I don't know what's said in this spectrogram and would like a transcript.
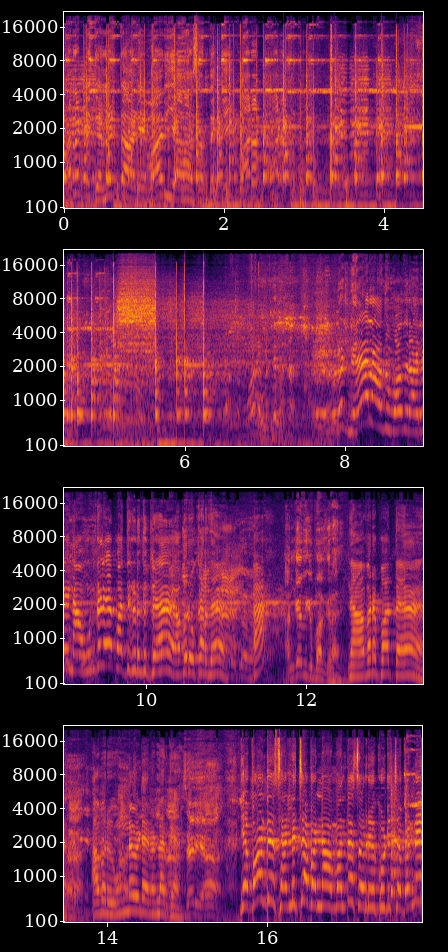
வரட்டு செல்லட்டானே வாரியா சந்தைக்கு. வரட்டு பார்த்து கிடந்துட்டேன் அவர் உட்கார்ந்த? அங்க எதுக்கு பாக்குற நான் அவரை பார்த்தேன். அவர் உன்னை விட நல்லா இருக்கேன் சரியா? என் பாண்டு சல்லிச்ச பண்ணா மந்த சொரு குடிச்ச பண்ணு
